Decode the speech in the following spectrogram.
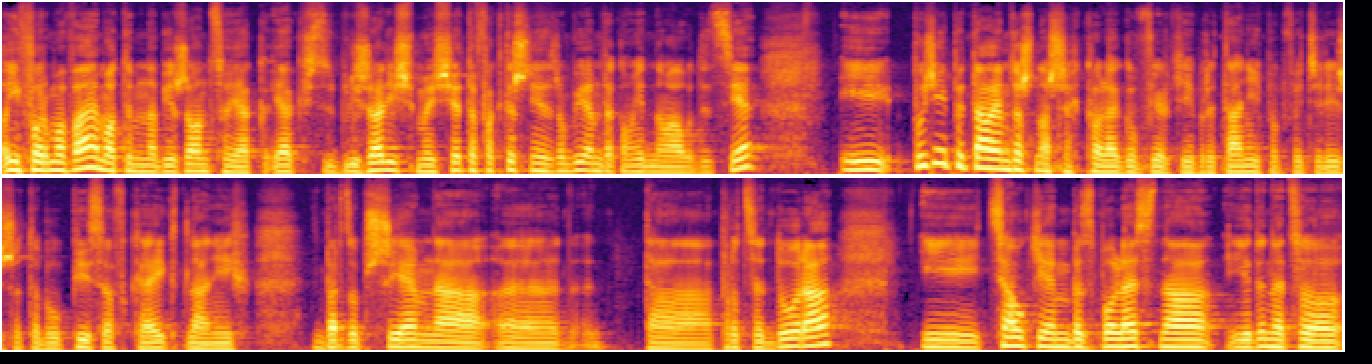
e, informowałem o tym na bieżąco, jak, jak zbliżaliśmy się, to faktycznie zrobiłem taką jedną audycję. I później pytałem też naszych kolegów w Wielkiej Brytanii, powiedzieli, że to był piece of cake dla nich, bardzo przyjemna e, ta procedura i całkiem bezbolesna. Jedyne, co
